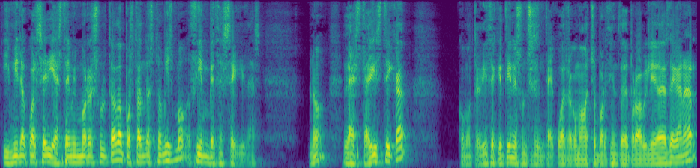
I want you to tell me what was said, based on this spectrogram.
y mira cuál sería este mismo resultado apostando esto mismo 100 veces seguidas, ¿no? La estadística, como te dice que tienes un 64,8% de probabilidades de ganar,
